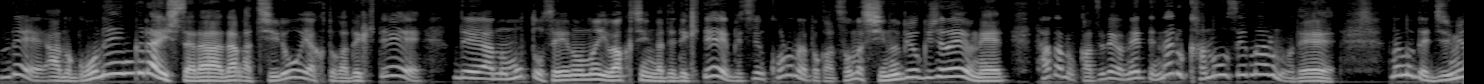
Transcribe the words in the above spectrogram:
であの5年ぐらいしたらなんか治療薬とかできてであのもっと性能のいいワクチンが出てきて別にコロナとかそんな死ぬ病気じゃないよねただの風邪だよねってなる可能性もあるのでなので寿命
